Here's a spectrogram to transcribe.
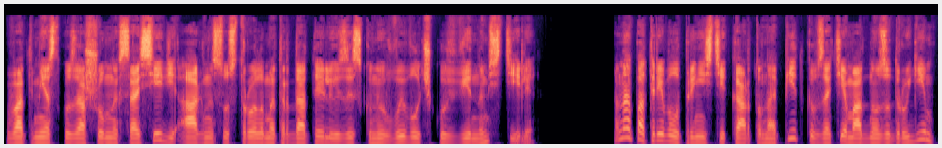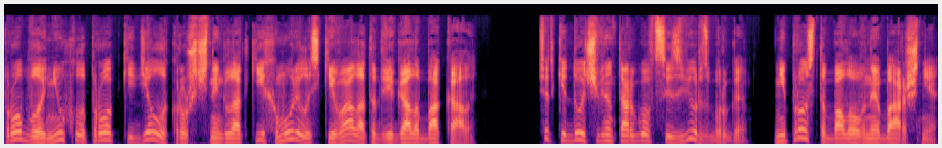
В отместку за шумных соседей Агнес устроила мэтр-дотелю изысканную выволочку в винном стиле. Она потребовала принести карту напитков, затем одно за другим пробовала, нюхала пробки, делала крошечные глотки, хмурилась, кивала, отодвигала бокалы. Все-таки дочь виноторговца из Вюрцбурга. Не просто балованная барышня,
